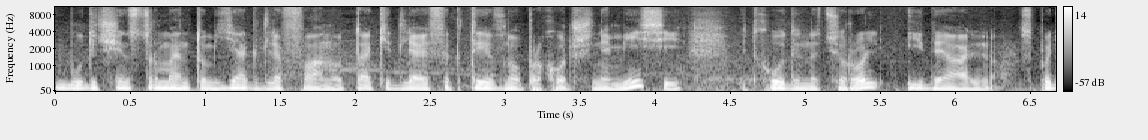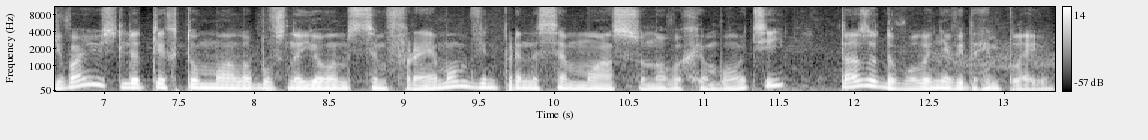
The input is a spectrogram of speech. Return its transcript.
будучи інструментом як для фану, так і для ефективного проходження місій, підходить на цю роль ідеально. Сподіваюсь, для тих, хто мало був знайомим з цим фреймом, він принесе масу нових емоцій та задоволення від геймплею.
